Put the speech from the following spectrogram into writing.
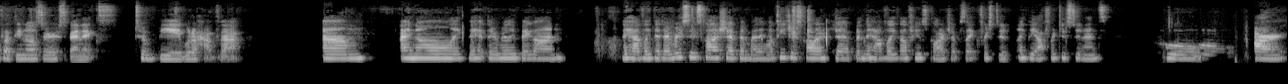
Latinos or Hispanics to be able to have that. Um, I know like they they're really big on they have like the diversity scholarship and bilingual teacher scholarship and they have like a few scholarships like for student like they offer to students who are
